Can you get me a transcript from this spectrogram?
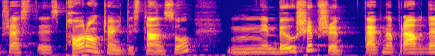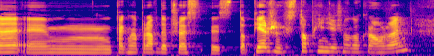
przez y, sporą część dystansu mm, był szybszy. Tak naprawdę, tak naprawdę przez 100, pierwszych 150 okrążeń E,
